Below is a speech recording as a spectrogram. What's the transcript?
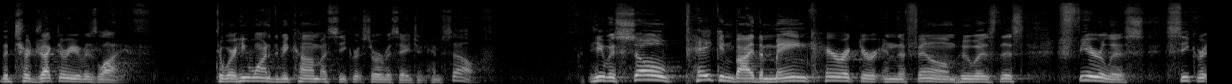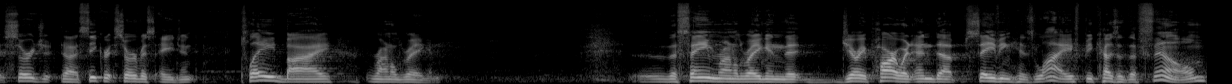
the trajectory of his life to where he wanted to become a Secret Service agent himself. He was so taken by the main character in the film, who was this fearless Secret, Surge, uh, Secret Service agent played by Ronald Reagan the same Ronald Reagan that Jerry Parr would end up saving his life because of the film.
